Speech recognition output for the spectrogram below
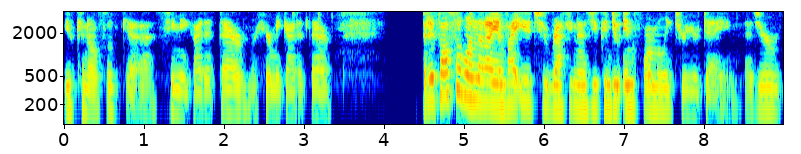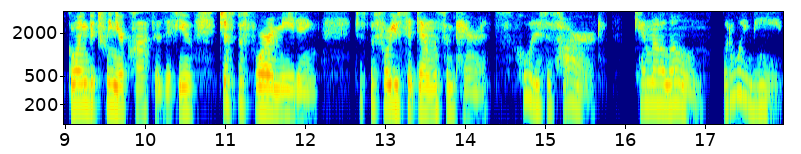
you can also get, uh, see me guided there or hear me guided there. But it's also one that I invite you to recognize you can do informally through your day as you're going between your classes. If you just before a meeting, just before you sit down with some parents. Oh, this is hard. Okay, I'm not alone. What do I need?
